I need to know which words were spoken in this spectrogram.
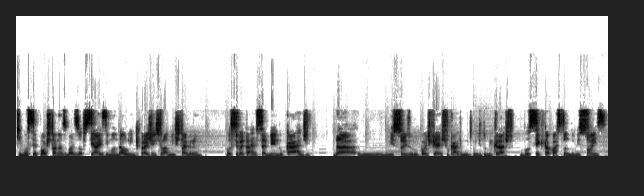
que você postar nas bases oficiais e mandar o link para a gente lá no Instagram, você vai estar recebendo o card da, do, do Missões Uru Podcast, o card muito bonito do Micrasto. Você que está participando do Missões,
